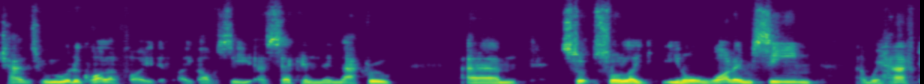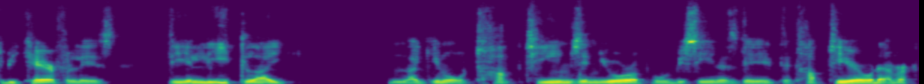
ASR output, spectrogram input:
chance. We would have qualified, like obviously a second in that group. Um, so so like you know what I'm seeing, and we have to be careful is the elite like like you know top teams in Europe would be seen as the the top tier or whatever,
